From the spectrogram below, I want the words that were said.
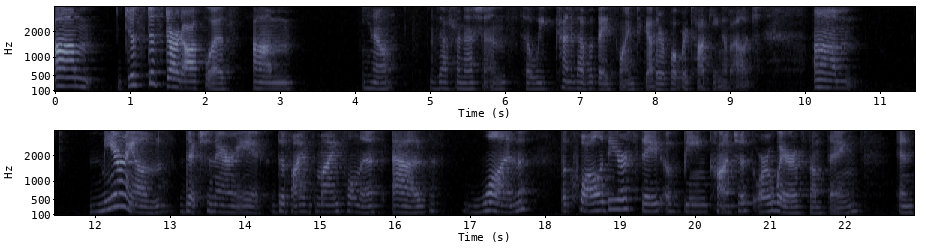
Um, just to start off with, um, you know, definitions. So we kind of have a baseline together of what we're talking about. Um, Merriam's dictionary defines mindfulness as one, the quality or state of being conscious or aware of something, and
